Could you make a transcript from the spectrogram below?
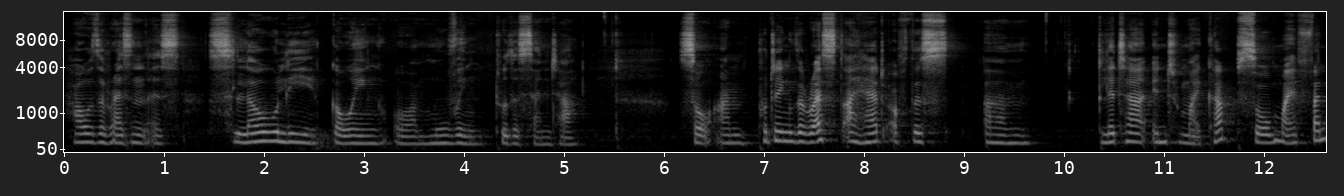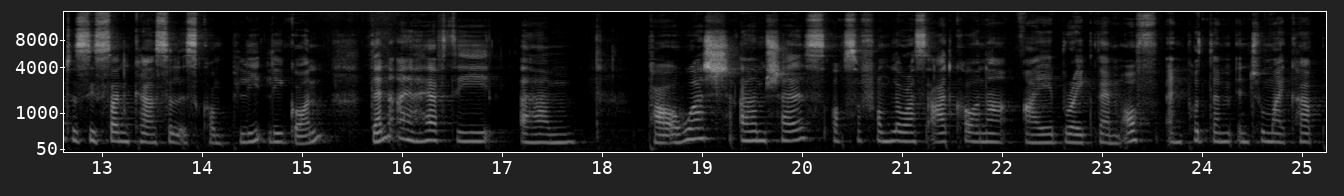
how the resin is slowly going or moving to the center. So I'm putting the rest I had of this um, glitter into my cup. So my Fantasy Sandcastle is completely gone. Then I have the um, power wash um, shells, also from Laura's Art Corner. I break them off and put them into my cup.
